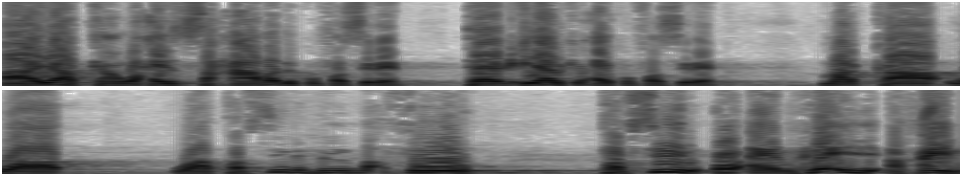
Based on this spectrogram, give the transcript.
aayaadkan waxay saxaabadii ku fasireen taabiciyaalkii waxay ku fasireen. Marka waa waa tafsiir bilma'huur tafsiir oo aan ra'yi ahayn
